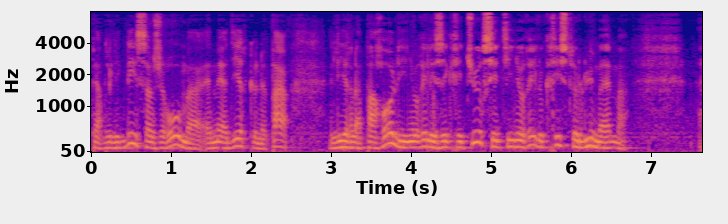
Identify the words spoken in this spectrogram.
père de l'Église, Saint Jérôme, aimait à dire que ne pas lire la parole, ignorer les Écritures, c'est ignorer le Christ lui-même. Euh,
